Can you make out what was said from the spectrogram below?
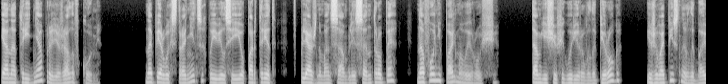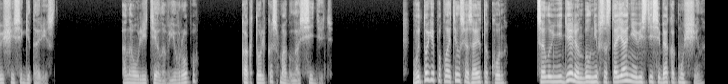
и она три дня пролежала в коме. На первых страницах появился ее портрет в пляжном ансамбле Сен-Тропе на фоне пальмовой рощи. Там еще фигурировала пирога и живописный улыбающийся гитарист. Она улетела в Европу, как только смогла сидеть. В итоге поплатился за это Кон. Целую неделю он был не в состоянии вести себя как мужчина.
